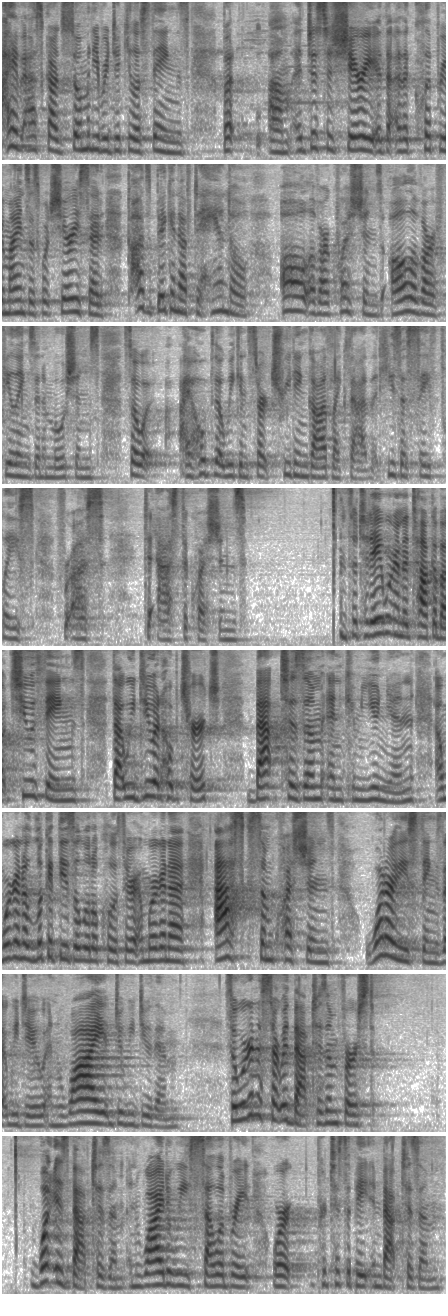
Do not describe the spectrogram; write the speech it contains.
I have asked God so many ridiculous things, but um, just as Sherry, the, the clip reminds us what Sherry said, God's big enough to handle all of our questions, all of our feelings and emotions. So I hope that we can start treating God like that, that He's a safe place for us to ask the questions. And so today we're going to talk about two things that we do at Hope Church baptism and communion. And we're going to look at these a little closer and we're going to ask some questions. What are these things that we do and why do we do them? So we're going to start with baptism first. What is baptism and why do we celebrate or participate in baptism?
